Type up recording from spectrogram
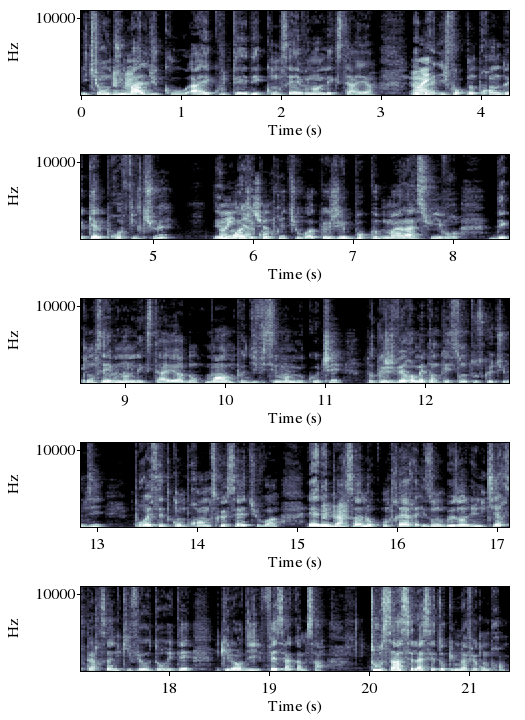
et qui ont du mhm. mal, du coup, à écouter des conseils venant de l'extérieur. Eh ben, il faut comprendre de quel profil tu es. Et moi, j'ai compris, tu vois, que j'ai beaucoup de mal à suivre des conseils venant de l'extérieur. Donc moi, on peut difficilement me coacher parce que je vais remettre en question tout ce que tu me dis pour essayer de comprendre ce que c'est, tu vois. Et il y a des mhm. personnes, au contraire, ils ont besoin d'une tierce personne qui fait autorité et qui leur dit fais ça comme ça. Tout ça, c'est l'ACETO qui me l'a fait comprendre.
